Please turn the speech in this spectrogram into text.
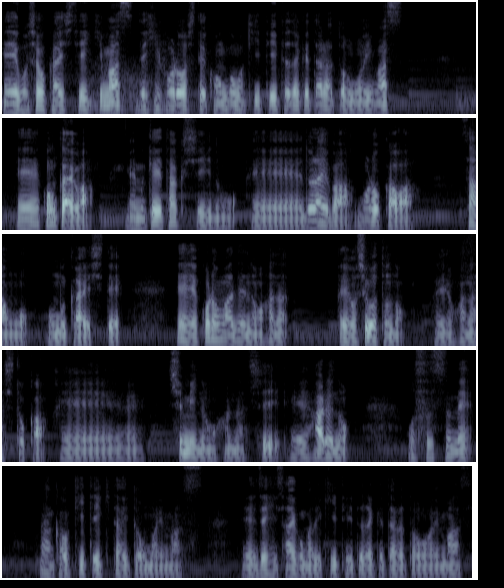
えー、ご紹介していきます。ぜひフォローして今後も聞いていただけたらと思います、えー、今回は MK タクシーの、えドライバー諸川さんをお迎えして、えー、これまでのお話、えー、お仕事の、えー、お話とか、えー、趣味のお話、えー、春のおすすめなんかを聞いていきたいと思います。えー、ぜひ最後まで聞いていただけたらと思います。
